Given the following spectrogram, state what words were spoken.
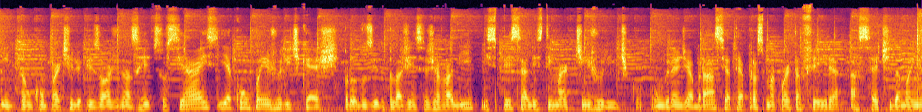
Então compartilhe o episódio nas redes sociais e acompanhe o Juridicast, produzido pela agência Javali, especialista em marketing jurídico. Um grande abraço e até a próxima quarta-feira, às 7 da manhã.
